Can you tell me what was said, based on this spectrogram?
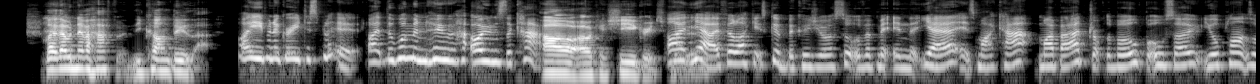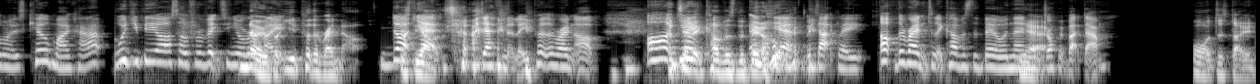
like that would never happen. You can't do that. I even agreed to split it. Like the woman who owns the cat. Oh, okay. She agreed. To I, it. yeah, I feel like it's good because you're sort of admitting that yeah, it's my cat, my bad, drop the ball, but also your plants almost killed my cat. Would you be the arsehole for evicting your No, roommate? but you'd put the rent up No, yeah, definitely put the rent up. Oh until yeah, it covers the and- bill. yeah, exactly. Up the rent till it covers the bill, and then Yeah. drop it back down. or just don't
